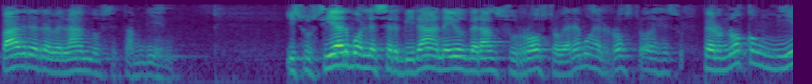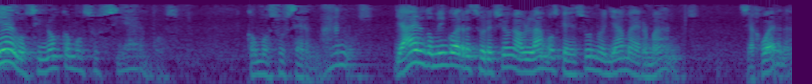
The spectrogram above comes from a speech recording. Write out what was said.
Padre revelándose también y sus siervos les servirán, ellos verán su rostro, veremos el rostro de Jesús, pero no con miedo, sino como sus siervos, como sus hermanos. Ya el domingo de resurrección hablamos que Jesús nos llama hermanos, ¿se acuerdan?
